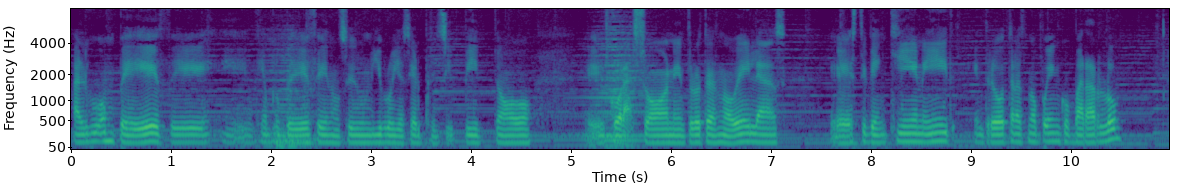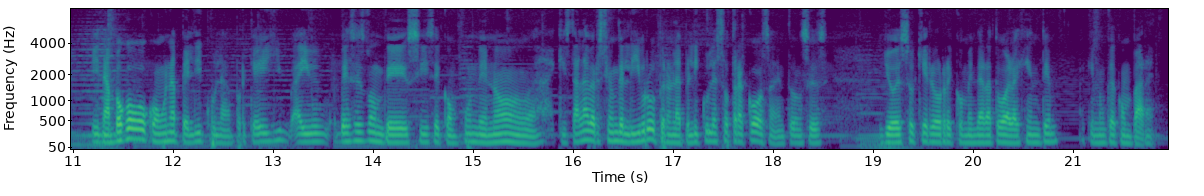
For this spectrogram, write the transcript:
algo, un PDF, eh, ejemplo, un PDF, no sé, un libro ya sea El Principito, El Corazón, entre otras novelas, eh, Stephen King, entre otras, no pueden compararlo. Y tampoco con una película, porque hay, hay veces donde sí se confunde, ¿no? Aquí está la versión del libro, pero en la película es otra cosa. Entonces, yo eso quiero recomendar a toda la gente, a que nunca comparen.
